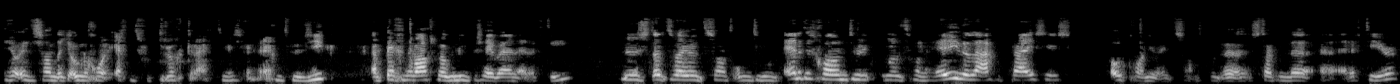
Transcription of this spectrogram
heel interessant dat je ook nog gewoon echt iets voor terugkrijgt. Tenminste, je krijgt echt iets fysiek. En tegen normaal gesproken niet per se bij een NFT. Dus dat is wel heel interessant om te doen. En het is gewoon natuurlijk, omdat het gewoon een hele lage prijs is, ook gewoon heel interessant voor de startende uh, NFT'er.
